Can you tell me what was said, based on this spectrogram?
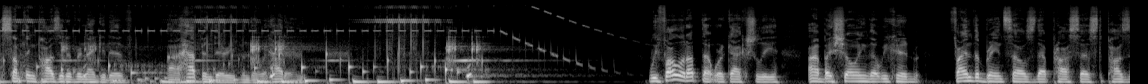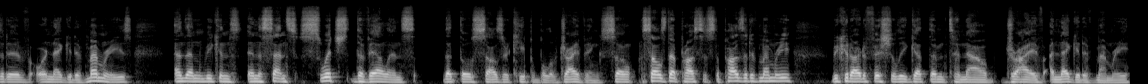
something positive or negative uh, happened there, even though it hadn't. We followed up that work actually uh, by showing that we could find the brain cells that processed positive or negative memories, and then we can, in a sense, switch the valence that those cells are capable of driving. So, cells that process the positive memory, we could artificially get them to now drive a negative memory,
